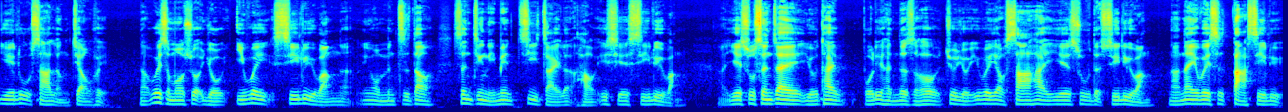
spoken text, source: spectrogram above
耶路撒冷教会。那为什么说有一位希律王呢？因为我们知道圣经里面记载了好一些希律王啊。耶稣生在犹太伯利恒的时候，就有一位要杀害耶稣的希律王，那那一位是大希律。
